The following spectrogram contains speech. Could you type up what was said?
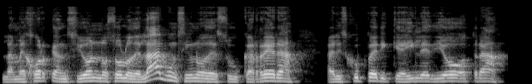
la mejor canción, no solo del álbum, sino de su carrera, Alice Cooper, y que ahí le dio otra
